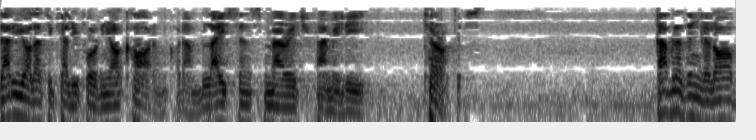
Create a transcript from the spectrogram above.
در ایالت کالیفرنیا کار می‌کنم. Licensed Marriage Family Therapist. قبل از انقلاب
